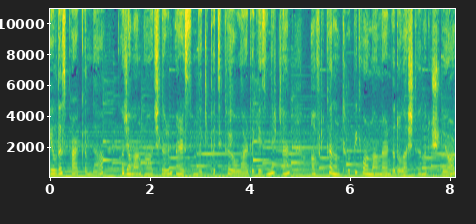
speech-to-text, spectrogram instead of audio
Yıldız Parkı'nda kocaman ağaçların arasındaki patika yollarda gezinirken Afrika'nın tropik ormanlarında dolaştığını düşlüyor,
